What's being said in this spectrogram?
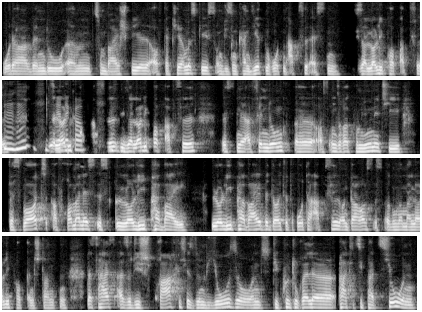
Oder wenn du ähm, zum Beispiel auf der Kirmes gehst und diesen kandierten roten Apfel essen, dieser Lollipop-Apfel. Mhm, dieser Lollipop-Apfel Lollipop ist eine Erfindung äh, aus unserer Community. Das Wort auf Romanes ist Lollipabai. Lollipabai bedeutet roter Apfel und daraus ist irgendwann mal Lollipop entstanden. Das heißt also, die sprachliche Symbiose und die kulturelle Partizipation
